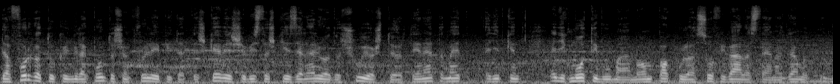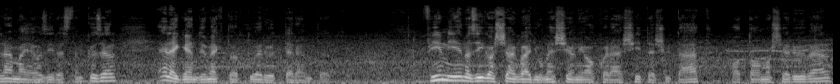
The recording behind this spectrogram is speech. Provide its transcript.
De a forgatókönyvileg pontosan fölépített és kevéssé biztos kézzel előadott súlyos történet, amelyet egyébként egyik motivumában Pakula Sophie választájának drámájához éreztem közel, elegendő megtartó erőt teremtett. Filmjén az igazságvágyó mesélni akarás hites üt át, hatalmas erővel,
